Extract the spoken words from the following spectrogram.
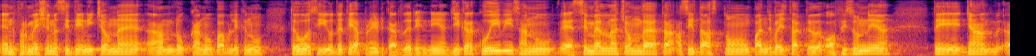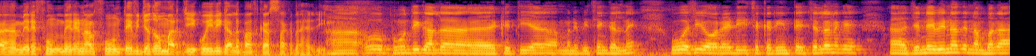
ਇਨਫੋਰਮੇਸ਼ਨ ਅਸੀਂ ਦੇਣੀ ਚਾਹੁੰਦੇ ਹਾਂ ਆਮ ਲੋਕਾਂ ਨੂੰ, ਪਬਲਿਕ ਨੂੰ, ਤੇ ਉਹ ਅਸੀਂ ਉਹਦੇ ਤੇ ਅਪਡੇਟ ਕਰਦੇ ਰਹਿੰਦੇ ਆ ਜੇਕਰ ਕੋਈ ਵੀ ਸਾਨੂੰ ਐਸੇ ਮਿਲਣਾ ਚਾਹੁੰਦਾ ਤਾਂ ਅਸੀਂ 10 ਤੋਂ 5 ਵਜੇ ਤੱਕ ਆਫਿਸ ਹੁੰਨੇ ਆ ਤੇ ਜਾਂ ਮੇਰੇ ਫੋਨ ਮੇਰੇ ਨਾਲ ਫੋਨ ਤੇ ਵੀ ਜਦੋਂ ਮਰਜ਼ੀ ਕੋਈ ਵੀ ਗੱਲਬਾਤ ਕਰ ਸਕਦਾ ਹੈ ਜੀ। ਹਾਂ ਉਹ ਫੋਨ ਦੀ ਗੱਲ ਕੀਤੀ ਆ ਮਨਵੀਰ ਸਿੰਘ ਗੱਲ ਨੇ। ਉਹ ਅਸੀਂ ਆਲਰੇਡੀ ਸਕਰੀਨ ਤੇ ਚੱਲਣਗੇ। ਜਿੰਨੇ ਵੀ ਇਹਨਾਂ ਦੇ ਨੰਬਰ ਆ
